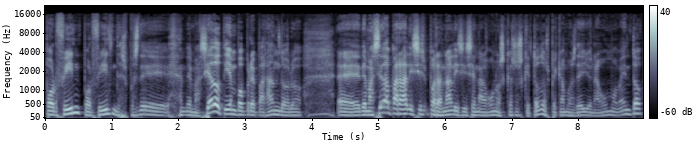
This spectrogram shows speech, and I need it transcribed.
por fin, por fin, después de demasiado tiempo preparándolo, eh, demasiada parálisis por análisis en algunos casos, que todos pecamos de ello en algún momento,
